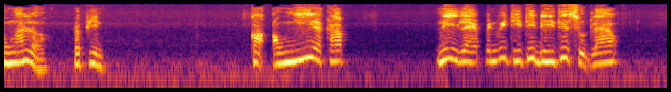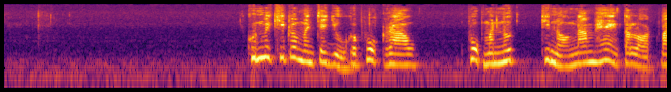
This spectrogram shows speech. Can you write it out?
เอางั้นเหรอระพิน ก็เอางี้แหละครับ นี่แหละเป็นวิธีที่ดีที่สุดแล้ว คุณไม่คิดว่ามันจะอยู่กับพวกเรา พวกมนุษย์ที่หนองน้ำแห้งตลอดไป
